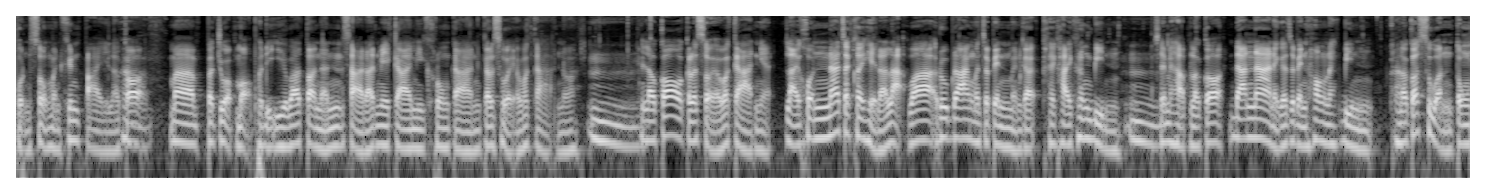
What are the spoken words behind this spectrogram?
ขนส่งมันขึ้นไป แล้วก็มาประจวบเหมาะพอดีว่าตอนนั้นสหรัฐอเมริกามีโครงการกระสวยอวกาศเนาะแล้วก็กระสวยอวกาศเนี่ยหลายคนน่าจะเคยเห็นแล้วล่ะว่ารูปร่างมันจะเป็นเหมือนกับคล้ายๆ เครื่องบินใช่ไหมครับ แล้วก็ด้านหน้าเนี่ยก็จะเป็นห้องนักบิน แล้วก็ส่วนตรง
